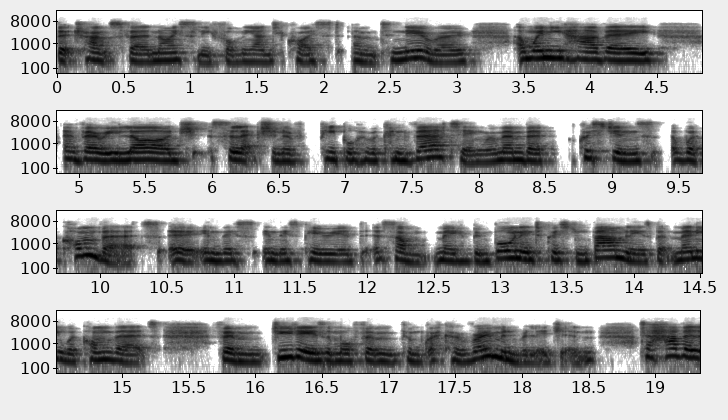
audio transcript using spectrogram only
that transfer nicely from the antichrist um, to Nero. And when you have a a very large selection of people who are converting. Remember, Christians were converts uh, in this in this period. Some may have been born into Christian families, but many were converts from Judaism or from, from Greco-Roman religion. To have a,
